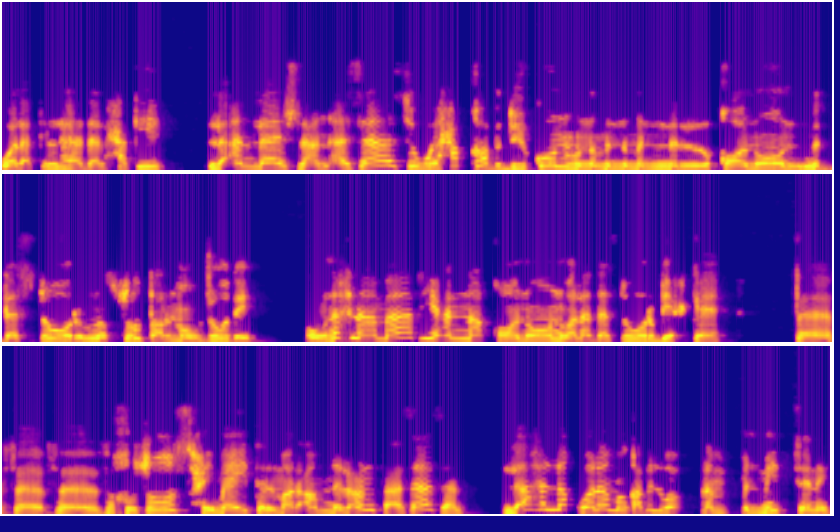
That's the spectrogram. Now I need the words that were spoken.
ولا كل هذا الحكي. لأن ليش؟ لأن أساس هو حقها بده يكون من من من القانون من الدستور من السلطة الموجودة. ونحن ما في عنا قانون ولا دستور بيحكي في خصوص حماية المرأة من العنف أساسا لا هلق ولا من قبل ولا من 100 سنة.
